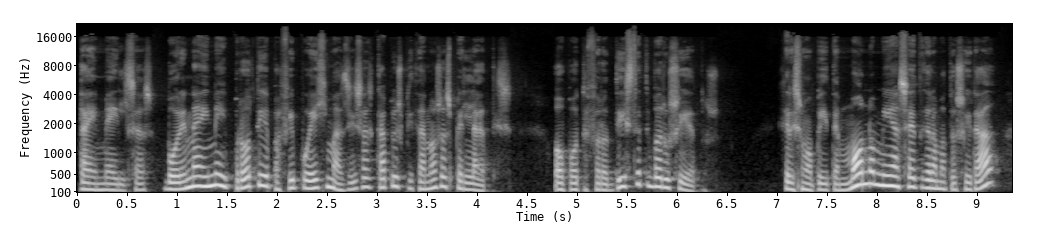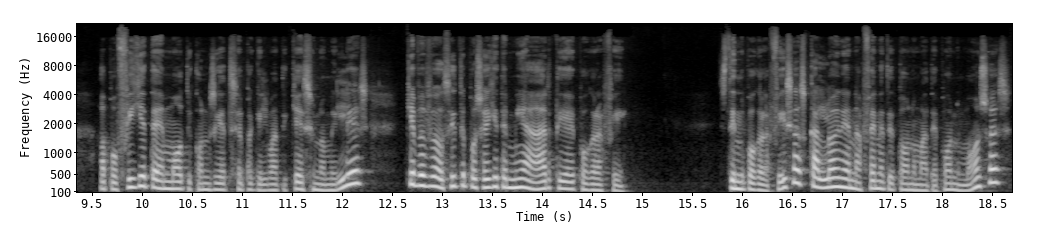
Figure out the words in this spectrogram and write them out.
τα email σας μπορεί να είναι η πρώτη επαφή που έχει μαζί σας κάποιος πιθανός σας πελάτης, οπότε φροντίστε την παρουσία τους. Χρησιμοποιείτε μόνο μία set γραμματοσυρά, αποφύγετε emoticons για τις επαγγελματικές συνομιλίες και βεβαιωθείτε πως έχετε μία άρτια υπογραφή. Στην υπογραφή σας καλό είναι να φαίνεται το ονοματεπώνυμό σας,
